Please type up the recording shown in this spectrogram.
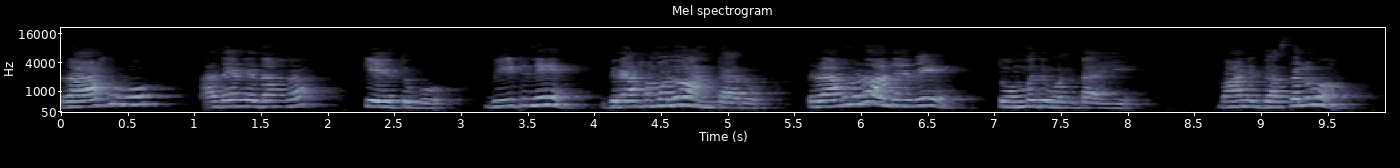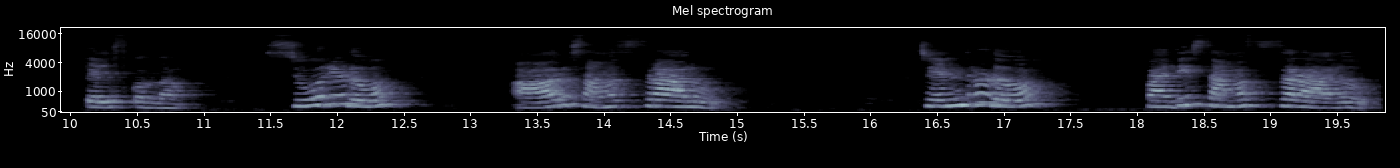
రాహువు అదేవిధంగా కేతువు. వీటిని గ్రహములు అంటారు. గ్రహములు అనేవి తొమ్మిది ఉంటాయి. వాని దశలు తెలుసుకుందాం. సూర్యుడు ఆరు సంవత్సరాలు. చంద్రుడు పది సంవత్సరాలు.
